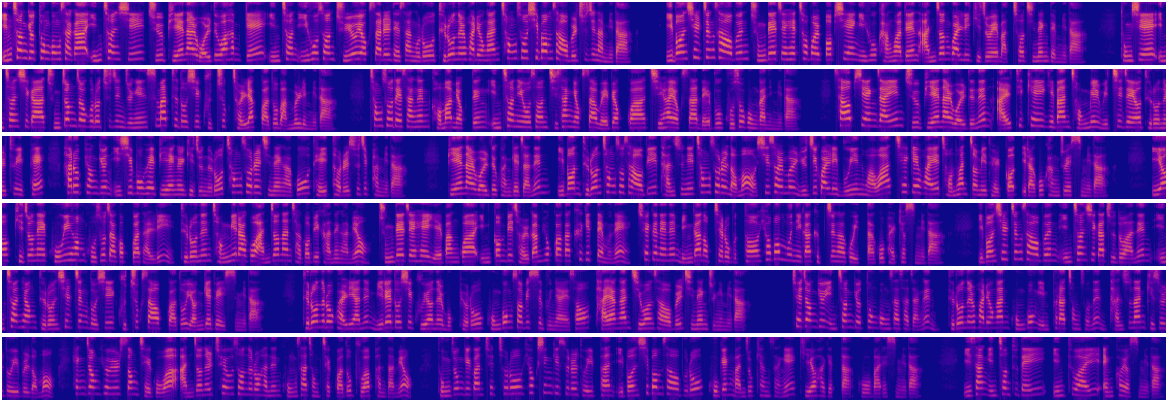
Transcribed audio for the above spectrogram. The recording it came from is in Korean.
인천교통공사가 인천시 주 비엔알 월드와 함께 인천 2호선 주요 역사를 대상으로 드론을 활용한 청소 시범 사업을 추진합니다. 이번 실증 사업은 중대재해처벌법 시행 이후 강화된 안전관리 기조에 맞춰 진행됩니다. 동시에 인천시가 중점적으로 추진 중인 스마트 도시 구축 전략과도 맞물립니다. 청소 대상은 거마역 등 인천 2호선 지상 역사 외벽과 지하 역사 내부 고소 공간입니다. 사업 시행자인 주 비엔알 월드는 RTK 기반 정밀 위치 제어 드론을 투입해 하루 평균 25회 비행을 기준으로 청소를 진행하고 데이터를 수집합니다. 비엔알 월드 관계자는 이번 드론 청소 사업이 단순히 청소를 넘어 시설물 유지 관리 무인화와 체계화의 전환점이 될 것이라고 강조했습니다. 이어 기존의 고위험 고소 작업과 달리 드론은 정밀하고 안전한 작업이 가능하며 중대재해 예방과 인건비 절감 효과가 크기 때문에 최근에는 민간 업체로부터 협업 문의가 급증하고 있다고 밝혔습니다. 이번 실증 사업은 인천시가 주도하는 인천형 드론 실증 도시 구축 사업과도 연계돼 있습니다. 드론으로 관리하는 미래도시 구현을 목표로 공공서비스 분야에서 다양한 지원 사업을 진행 중입니다. 최정규 인천교통공사 사장은 드론을 활용한 공공인프라 청소는 단순한 기술 도입을 넘어 행정 효율성 제고와 안전을 최우선으로 하는 공사 정책과도 부합한다며 동종기관 최초로 혁신 기술을 도입한 이번 시범 사업으로 고객 만족 향상에 기여하겠다고 말했습니다. 이상 인천투데이 인투아이 앵커였습니다.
